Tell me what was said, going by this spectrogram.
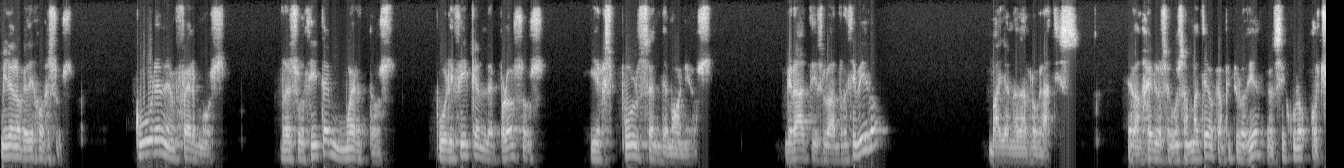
Miren lo que dijo Jesús. Curen enfermos, resuciten muertos, purifiquen leprosos y expulsen demonios gratis lo han recibido, vayan a darlo gratis. Evangelio según San Mateo, capítulo 10, versículo 8.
